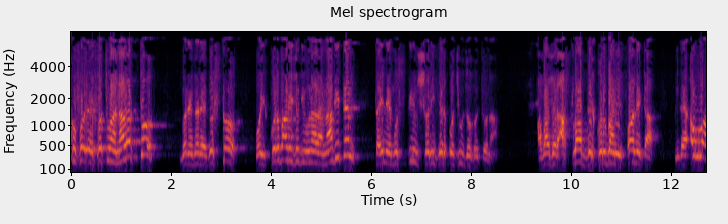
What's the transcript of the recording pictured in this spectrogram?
কুফরের ফতুয়া না লাগতো, বেড়ে বেড়ে দোস্ত, ওই কোরবানি যদি ওনারা না দিতেন, তাইলে মুসলিম শরীফের অজুদ হতো না। আমাদের আসলাবদের কোরবানির ফল এটা। আল্লাহ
